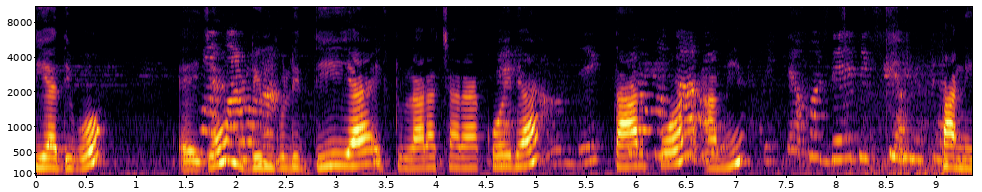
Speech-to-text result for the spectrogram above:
দিয়া দিব। এই যে ডিমগুলি দিয়া একটু লাড়াচাড়া কইরা তারপর আমি পানি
